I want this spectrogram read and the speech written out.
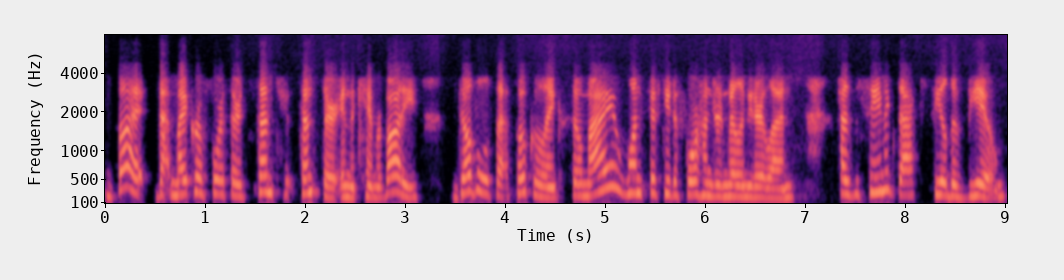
But that micro four thirds sensor in the camera body doubles that focal length. So my 150 to 400 millimeter lens has the same exact field of view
